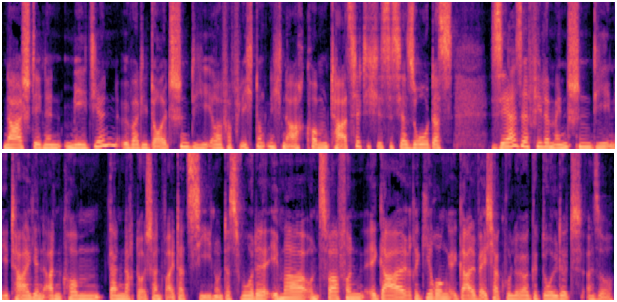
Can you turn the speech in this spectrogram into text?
nahestehenden Medien über die Deutschen, die ihrer Verpflichtung nicht nachkommen. Tatsächlich ist es ja so, dass sehr, sehr viele Menschen, die in Italien ankommen, dann nach Deutschland weiterziehen. Und das wurde immer, und zwar von egal Regierungen, egal welcher Couleur, geduldet. Also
